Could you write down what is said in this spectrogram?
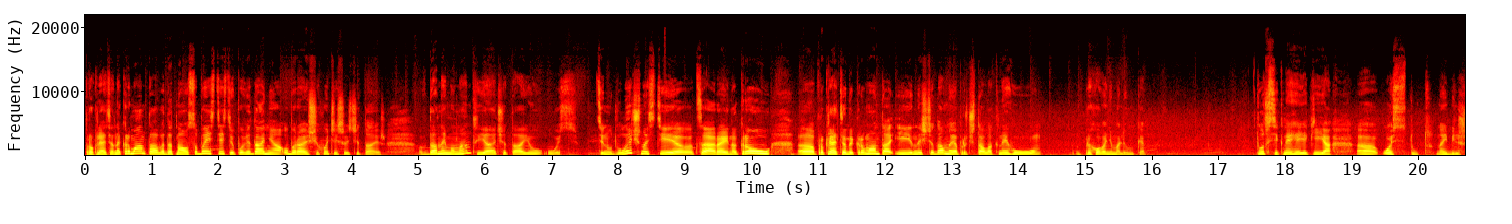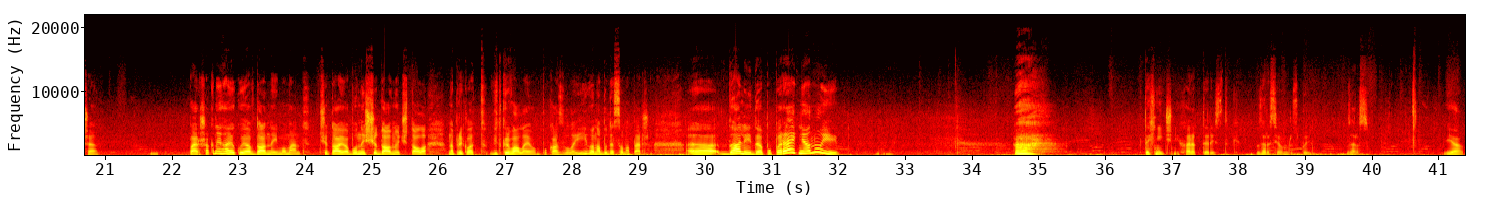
Прокляття некроманта, видатна особистість, оповідання, обираєш, що хочеш і читаєш. В даний момент я читаю ось ціну дволичності, це Рейна Кроу, е, прокляття некроманта. І нещодавно я прочитала книгу Приховані малюнки. Тут всі книги, які я е, ось тут найбільше. Перша книга, яку я в даний момент читаю, або нещодавно читала, наприклад, відкривала, я вам показувала її, вона буде сама перша. Е, далі йде попередня, ну і е, технічні характеристики. Зараз я вам розповім. Зараз. Я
